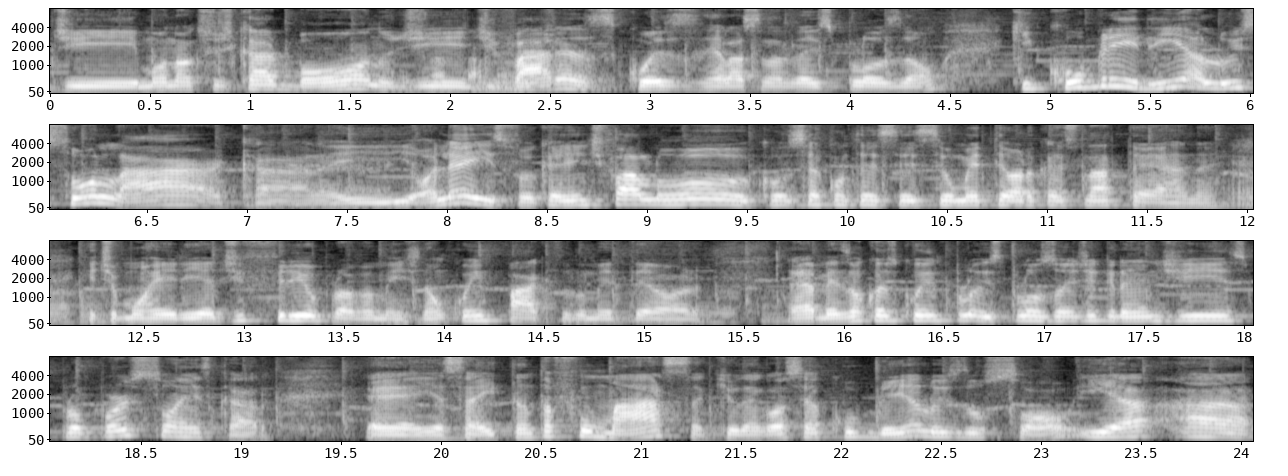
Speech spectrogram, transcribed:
De monóxido de carbono, de, de várias coisas relacionadas à explosão, que cobriria a luz solar, cara. E olha isso, foi o que a gente falou se acontecesse se um meteoro caísse na Terra, né? A gente morreria de frio, provavelmente, não com o impacto do meteoro. É a mesma coisa com explo- explosões de grandes proporções, cara. é, ia sair tanta fumaça que o negócio ia cobrir a luz do sol e ia a,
